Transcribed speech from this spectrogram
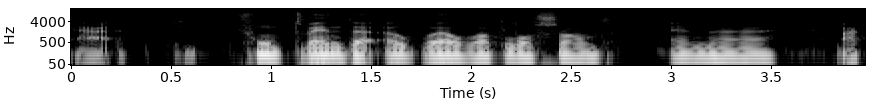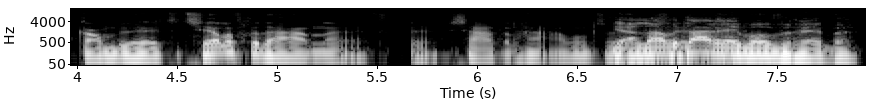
Ja, ik vond Twente ook wel wat loszand. En, eh, maar Cambuur heeft het zelf gedaan zaterdagavond. Ja, laten we het daar even over hebben.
